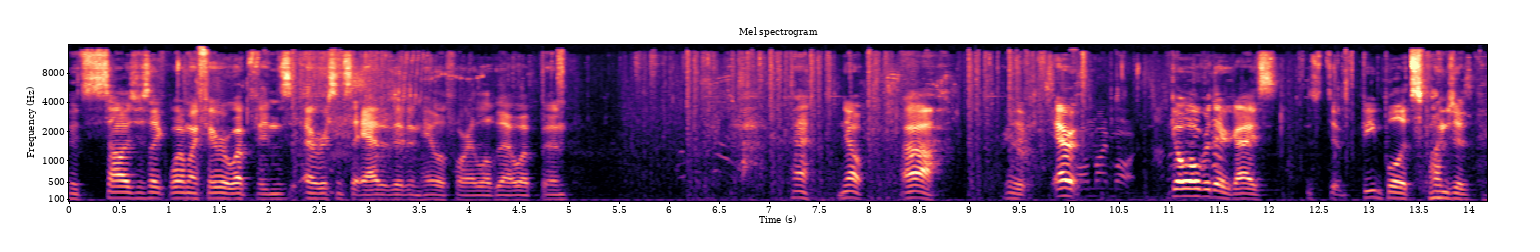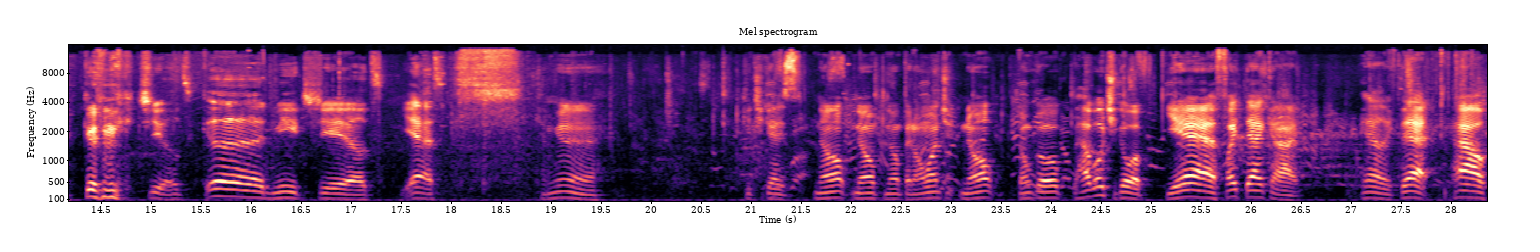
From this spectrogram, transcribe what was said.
It's saw is just like one of my favorite weapons ever since they added it in Halo 4. I love that weapon. Ah, no. Ah. Really. Eric, go over there, guys. Just uh, be bullet sponges. Good meat shields. Good meat shields. Yes. I'm gonna get you guys. Nope, nope, nope. I don't want you. Nope. Don't go. How about you go up? Yeah, fight that guy. Yeah, like that. How?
